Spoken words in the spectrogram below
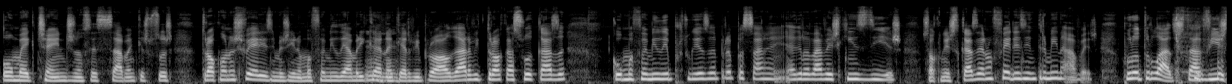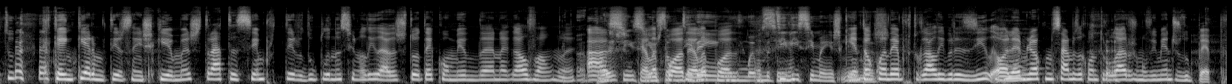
Home Exchange, não sei se sabem que as pessoas trocam nas férias. Imagina, uma família americana quer vir para o Algarve e troca a sua casa com uma família portuguesa para passarem agradáveis 15 dias. Só que neste caso eram férias intermináveis. Por outro lado, está visto que quem quer meter-se em esquemas trata sempre de ter dupla nacionalidade. Estou até com medo da Ana Galvão, não é? Ah, Pois, sim, sim. ela pode, ela em- pode. uma- Metidíssima em E esquemas. então, quando é Portugal e Brasil, olha, é melhor começarmos a controlar os movimentos do PEP.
